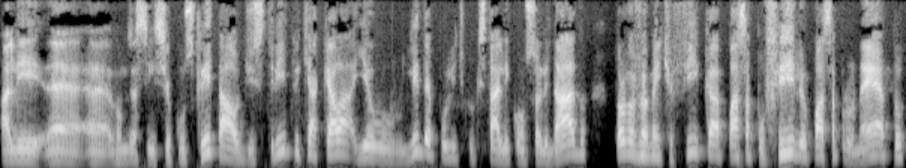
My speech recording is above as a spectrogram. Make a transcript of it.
ali, né, é, vamos dizer assim, circunscrita ao distrito e que aquela e o líder político que está ali consolidado provavelmente fica, passa para o filho, passa para o neto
